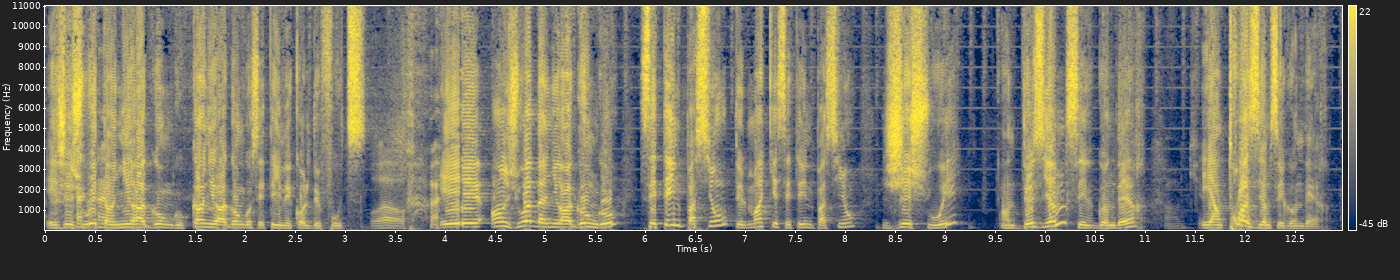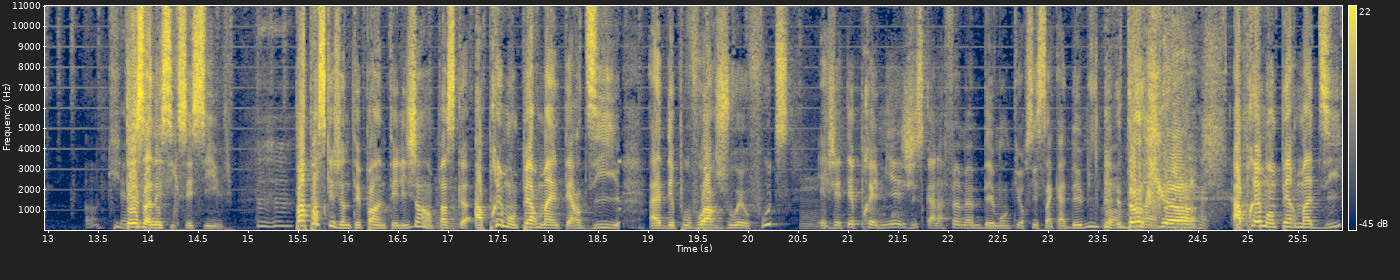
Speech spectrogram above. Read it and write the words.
Et j'ai joué dans Niragongo. Quand Niragongo, c'était une école de foot. Wow. Et en jouant dans Niragongo, c'était une passion, tellement que c'était une passion. J'ai joué en deuxième secondaire et en troisième secondaire. Deux années successives. Mhm. Pas parce que je n'étais pas intelligent, parce que après mon père m'a interdit euh, de pouvoir jouer au foot et j'étais premier jusqu'à la fin même de mon cursus académique. Donc euh, après mon père m'a dit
